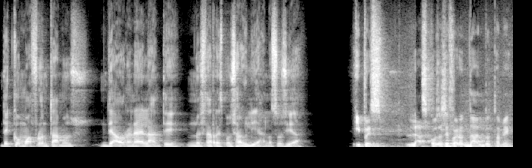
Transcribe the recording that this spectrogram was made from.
de cómo afrontamos de ahora en adelante nuestra responsabilidad en la sociedad. Y pues las cosas se fueron dando también,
